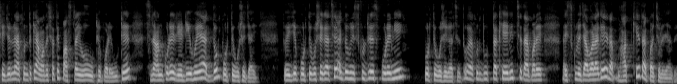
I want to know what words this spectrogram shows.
সেই জন্য এখন থেকে আমাদের সাথে পাঁচটায় ও উঠে পড়ে। উঠে স্নান করে রেডি হয়ে একদম পড়তে বসে যায়। তো এই যে পড়তে বসে গেছে, একদম স্কুল ড্রেস পরে নিয়েই পড়তে বসে গেছে। তো এখন দুধটা খেয়ে নিচ্ছে, তারপরে স্কুলে যাওয়ার আগে ভাত খেয়ে তারপর চলে যাবে।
